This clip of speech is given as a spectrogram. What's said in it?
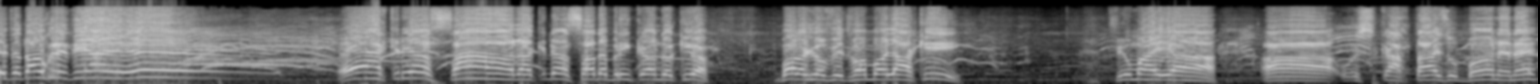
Eita, dá um gritinho aí! Ei! É a criançada, a criançada brincando aqui, ó. Bora, João Vitor, vamos olhar aqui. Filma aí a, a, os cartazes, o banner, né?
